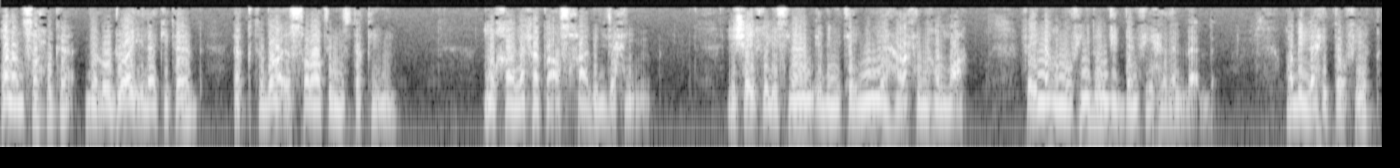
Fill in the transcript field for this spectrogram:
وننصحك بالرجوع إلى كتاب اقتضاء الصراط المستقيم مخالفة أصحاب الجحيم. لشيخ الإسلام ابن تيمية رحمه الله فإنه مفيد جدا في هذا الباب. وبالله التوفيق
